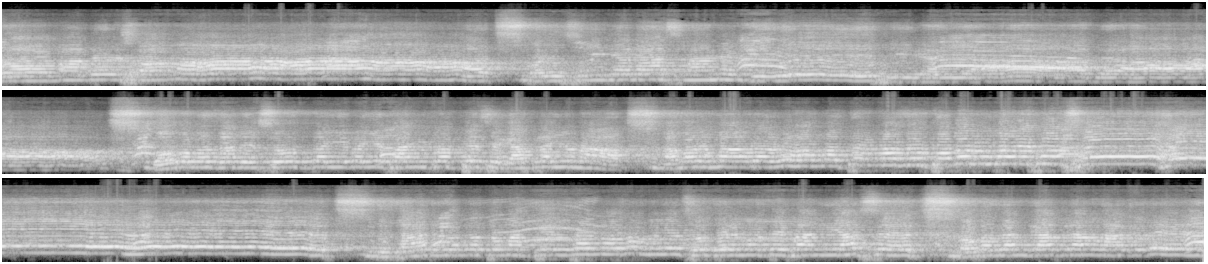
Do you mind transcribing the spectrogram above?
রহমাদের সমাজ সিনার আসমানে আমার মা রহমতের মাঝে তোমার উপরে বসে তোমার মধ্যে পানি আসে ভগবান গাবলাম লাগবে না।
